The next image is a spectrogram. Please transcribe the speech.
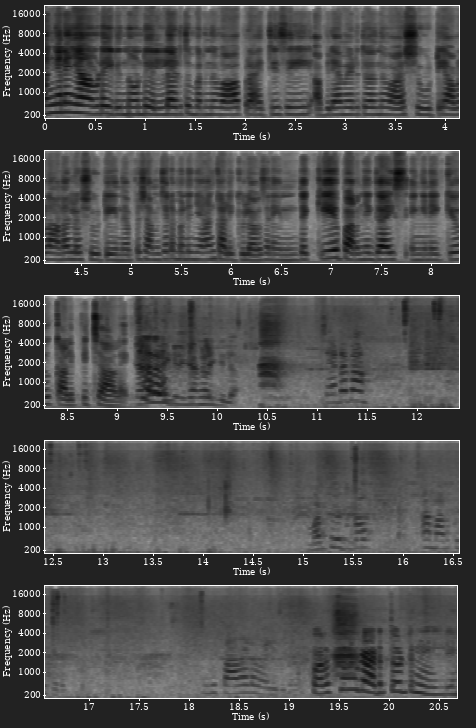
അങ്ങനെ ഞാൻ അവിടെ ഇരുന്നുകൊണ്ട് എല്ലായിടത്തും പറഞ്ഞ് വാ പ്രാക്ടീസ് ചെയ്യ്. അഭിരാമിയെടുത്ത് വന്ന് പറഞ്ഞ് വാ ഷൂട്ട് ചെയ്യും. അവളാണല്ലോ ഷൂട്ട് ചെയ്യുന്നത്. അപ്പോൾ ശമിച്ചേട്ടൻ പറഞ്ഞു ഞാൻ കളിക്കൂല. അവസാനം എന്തൊക്കെയോ പറഞ്ഞു ഗൈസ് എങ്ങനെയൊക്കെയോ കളിപ്പിച്ച ആളെ. ഞാൻ കളിക്കില്ല ഞാൻ കളിക്കില്ല. ചേട്ടാ കേട്ടോ ആ മറത്തിട്ട് ഇത് പാവാട പോലെ ഇരിക്കണം കുറച്ചും കൂടെ അടുത്തോട്ട് നില്ലേ.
